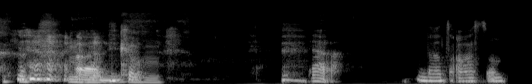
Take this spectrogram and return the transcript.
um, cool. Mm-hmm. Yeah. That's awesome.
